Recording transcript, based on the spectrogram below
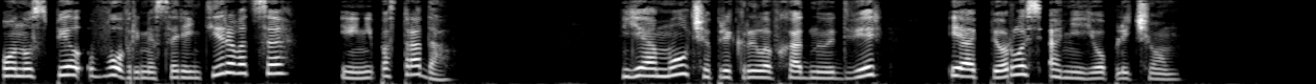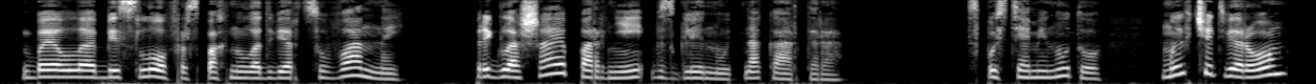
Он успел вовремя сориентироваться и не пострадал. Я молча прикрыла входную дверь и оперлась о нее плечом. Белла без слов распахнула дверцу ванной, приглашая парней взглянуть на Картера. Спустя минуту мы вчетвером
